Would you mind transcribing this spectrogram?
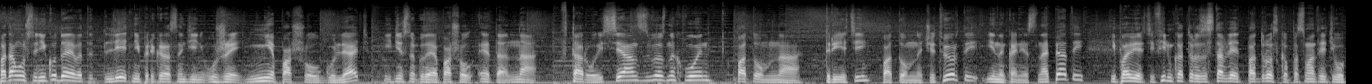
Потому что никуда я в этот летний прекрасный день уже не пошел гулять. Единственное, куда я пошел, это на второй сеанс «Звездных войн», потом на третий, потом на четвертый и, наконец, на пятый. И поверьте, фильм, который заставляет подростка посмотреть его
